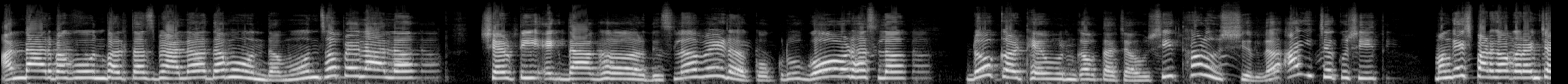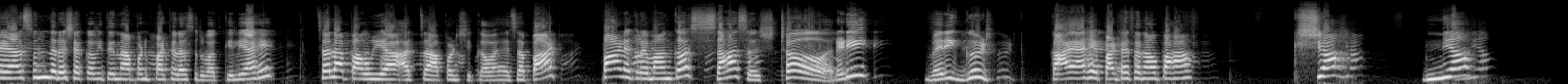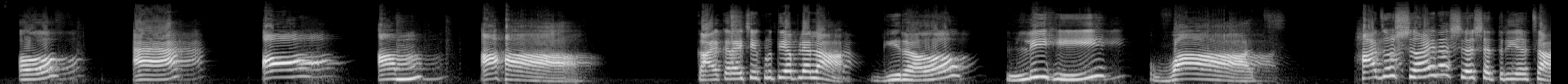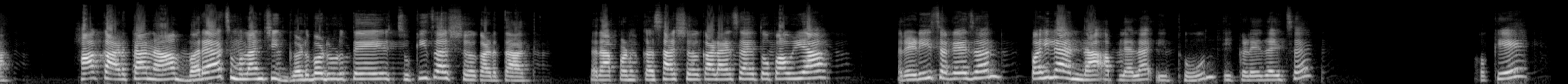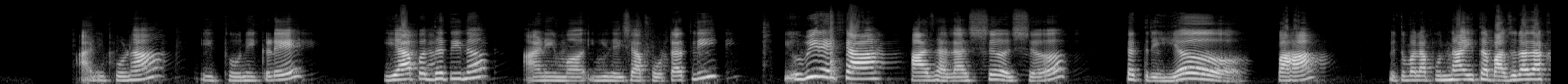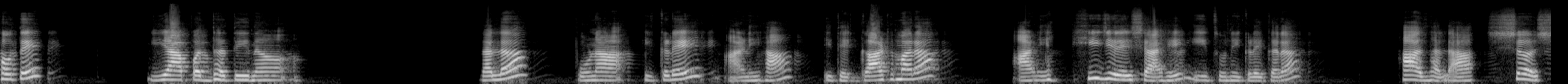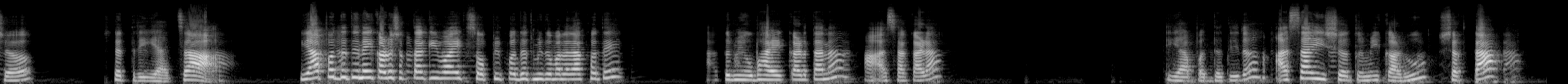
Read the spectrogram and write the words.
अंधार बघून भलतच भ्यालं दमून दमून झोपेला आलं. शेवटी एकदा घर दिसलं वेड कोकरू गोड हसलं. डोकं ठेवून गवताच्या उशीत हळूस शिरलं आईच्या कुशीत. मंगेश पाडगावकरांच्या या सुंदर अशा कवितेनं आपण पाठाला सुरुवात केली आहे. चला पाहूया आजचा आपण शिकावयाचा पाठ. पाठ क्रमांक सहासष्ट. रेडी व्हेरी गुड काय आहे पाठाचं नाव पहा? क्ष न्य अ अम आहा. काय करायची कृती आपल्याला? गिरव लिही वाच. हा जो श आहे ना श क्षत्रियचा हा काढताना बऱ्याच मुलांची गडबड उडते चुकीचा श काढतात. तर आपण कसा श काढायचा आहे तो पाहूया. रेडी सगळेजण? पहिल्यांदा आपल्याला इथून इकडे जायचंय. ओके आणि पुन्हा इथून इकडे या पद्धतीनं आणि मग ही रेषा पोटातली. उभी रेषा हा झाला श श. क्षत्रिय. पहा मी तुम्हाला पुन्हा इथं बाजूला दाखवते. या पद्धतीनं झालं. पुन्हा इकडे आणि हा इथे गाठ मारा. आणि ही जी रेषा आहे इथून इकडे करा. हा झाला श श क्षत्रियाचा. या पद्धतीने काढू शकता किंवा एक सोपी पद्धत मी तुम्हाला दाखवते. हा तुम्ही उभा एक काढताना हा असा काढा. या पद्धतीनं असाही श तुम्ही काढू शकता.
